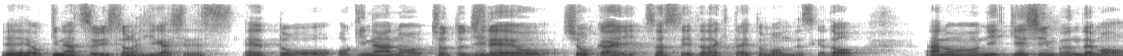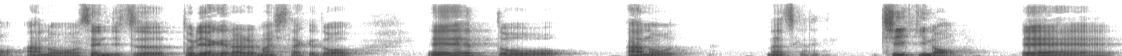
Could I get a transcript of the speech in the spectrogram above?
えー、沖縄ツーリストの東です。えっと、沖縄のちょっと事例を紹介させていただきたいと思うんですけど、あの、日経新聞でも、あの、先日取り上げられましたけど、えー、っと、あの、なんですかね、地域の、え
